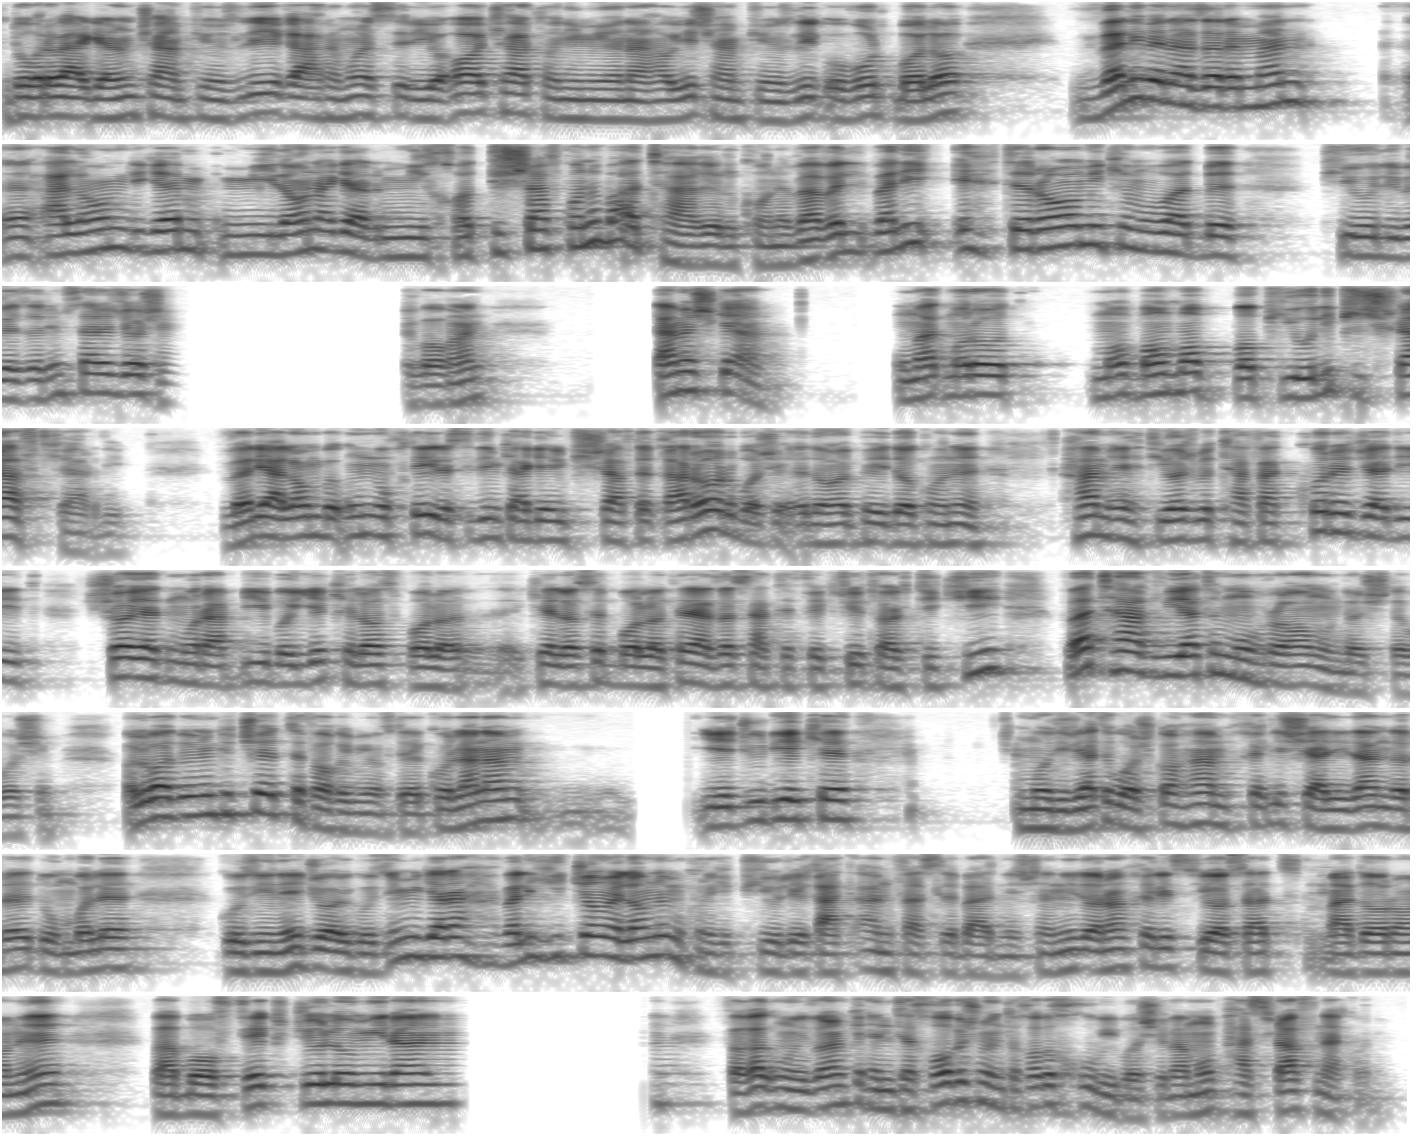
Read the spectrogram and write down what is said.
دوباره برگردون چمپیونز لیگ قهرمان سری آ کرد تا نیمه نهایی چمپیونز لیگ اوورد بالا. ولی به نظر من الان دیگه میلان اگر می‌خواد پیشرفت کنه باید تغییر کنه. و ولی, ولی احترامی که ما باید به پیولی بذاریم سر جاش. واقعا دمش گرم. اومد ما رو ما با, ما با پیولی پیشرفت کردیم. ولی الان به اون نقطه رسیدیم که اگر این پیشرفت قرار باشه ادامه پیدا کنه هم احتیاج به تفکر جدید شاید مربی با یک کلاس بالا کلاس بالاتر از سطح فکری و تاکتیکی و تقویت مهرهامون داشته باشیم. حالا باید ببینیم که چه اتفاقی میفته کلا هم یه جوریه که مدیریت باشگاه هم خیلی شدیدن داره دنبال گزینه جایگزین میگره ولی هیچ جام اعلام نمی‌کنه که پیولی قطعا فصل بعد نیست. یعنی دارن خیلی سیاست مدارانه و با فکر جلو میرن. فقط امیدوارم که انتخابشون انتخاب خوبی باشه و ما پسرفت نکنیم.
